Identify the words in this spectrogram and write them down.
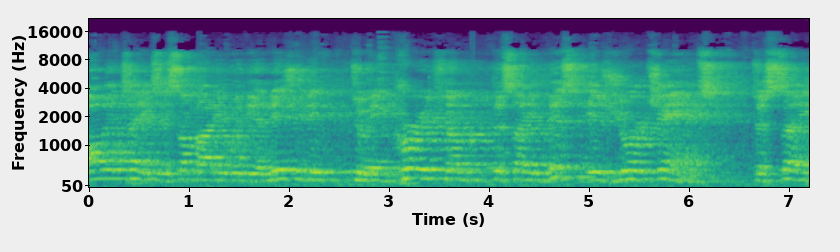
All it takes is somebody with the initiative to encourage them to say, this is your chance to say,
